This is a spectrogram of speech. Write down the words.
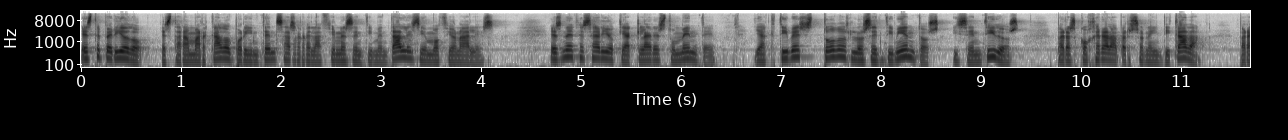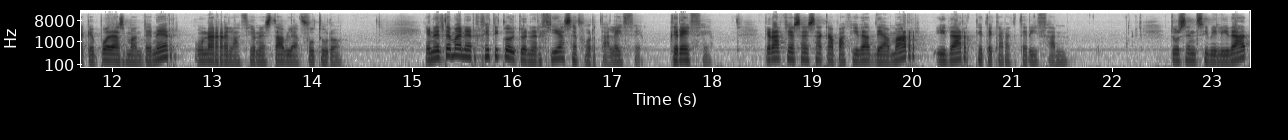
Este periodo estará marcado por intensas relaciones sentimentales y emocionales. Es necesario que aclares tu mente y actives todos los sentimientos y sentidos para escoger a la persona indicada, para que puedas mantener una relación estable a futuro. En el tema energético tu energía se fortalece, crece, gracias a esa capacidad de amar y dar que te caracterizan. Tu sensibilidad,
